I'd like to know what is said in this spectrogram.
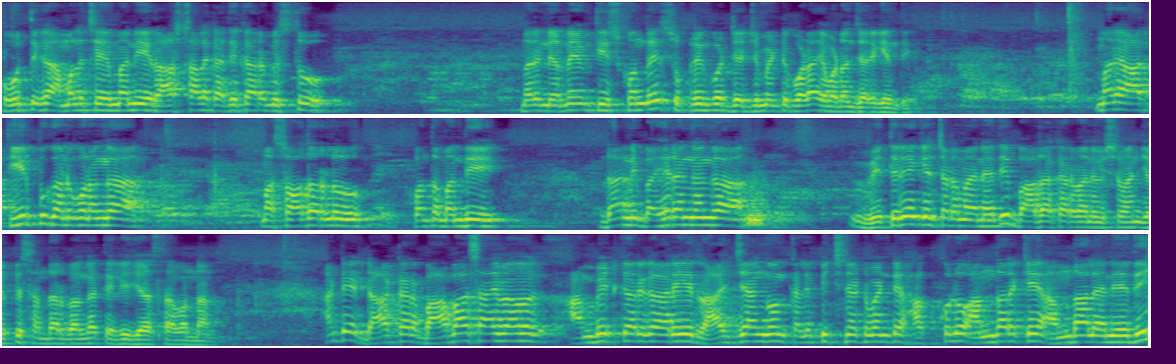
పూర్తిగా అమలు చేయమని రాష్ట్రాలకు అధికారం ఇస్తూ మరి నిర్ణయం తీసుకుంది. సుప్రీంకోర్టు జడ్జిమెంట్ కూడా ఇవ్వడం జరిగింది. మరి ఆ తీర్పుకు అనుగుణంగా మా సోదరులు కొంతమంది దాన్ని బహిరంగంగా వ్యతిరేకించడం అనేది బాధాకరమైన విషయం అని చెప్పి సందర్భంగా తెలియజేస్తూ ఉన్నాను. అంటే డాక్టర్ బాబాసాహెబ్ అంబేద్కర్ గారి రాజ్యాంగం కల్పించినటువంటి హక్కులు అందరికీ అందాలనేది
